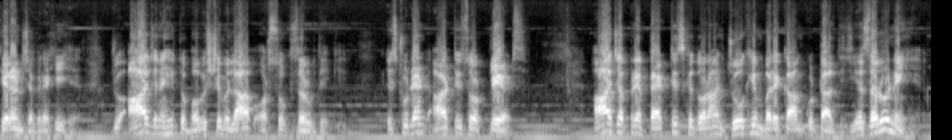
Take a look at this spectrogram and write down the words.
किरण जग रही है, जो आज नहीं तो भविष्य में लाभ और सुख ज़रूर देगी। स्टूडेंट आर्टिस्ट और प्लेयर्स आज अपने प्रैक्टिस के दौरान जोखिम भरे काम को टाल दीजिए। ज़रूरी नहीं है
